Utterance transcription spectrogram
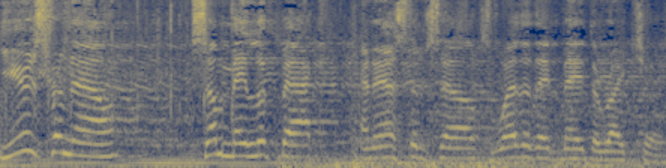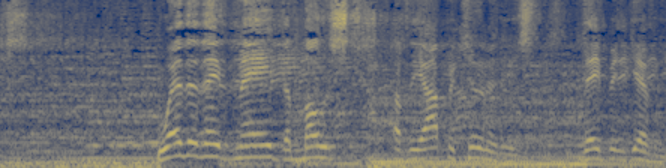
Years from now, Some may look back and ask themselves whether they've made the right choice, whether they've made the most of the opportunities they've been given.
